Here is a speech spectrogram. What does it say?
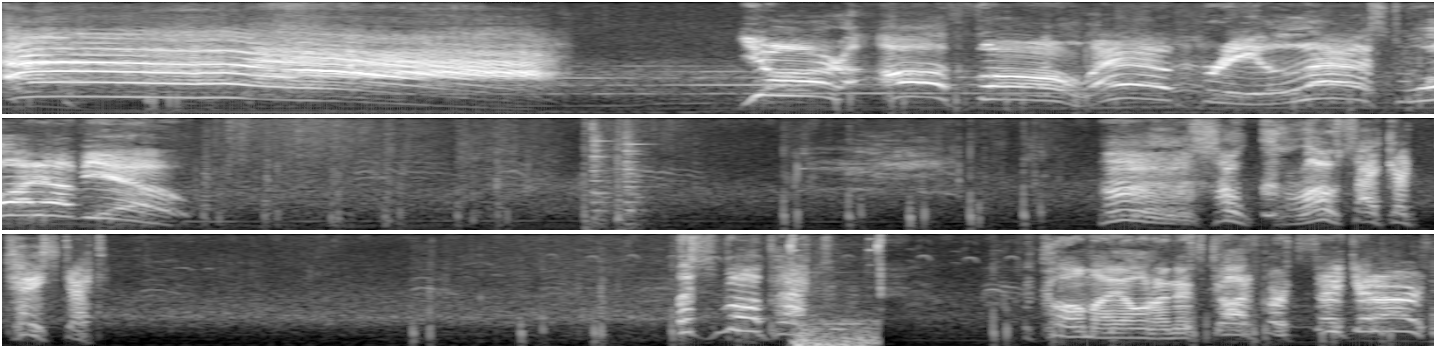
Ah! You're awful! Every last one of you! Mm, so close I could taste it! A small patch! To call my own on this godforsaken earth!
